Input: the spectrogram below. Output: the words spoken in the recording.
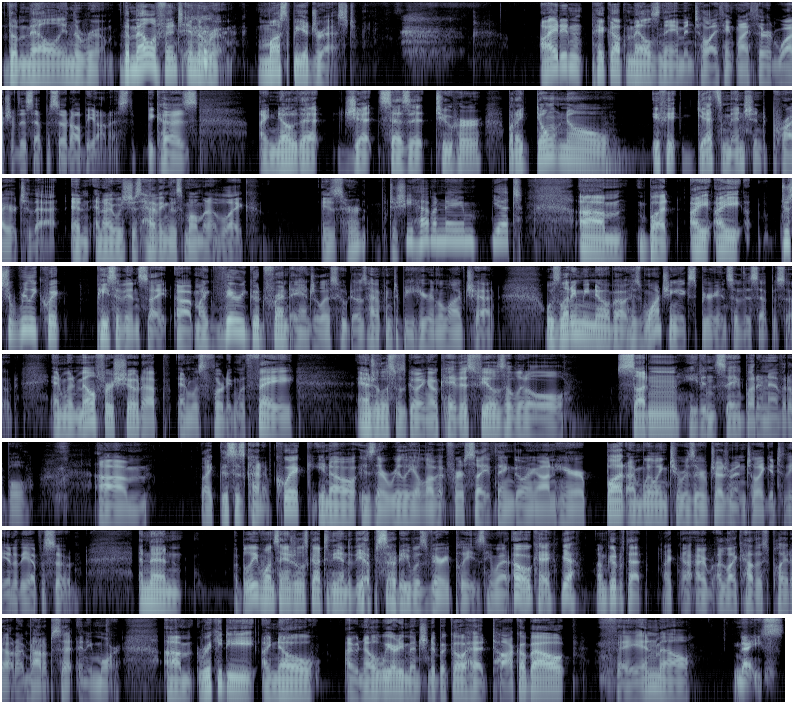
the Mel in the room. The elephant in the room must be addressed. I didn't pick up Mel's name until I think my third watch of this episode, I'll be honest, because I know that Jet says it to her, but I don't know if it gets mentioned prior to that. And and I was just having this moment of like, is her does she have a name yet? Um, but I I just a really quick piece of insight. Uh, my very good friend Angelus, who does happen to be here in the live chat, was letting me know about his watching experience of this episode. And when Mel first showed up and was flirting with Faye, Angelus was going, okay, this feels a little sudden. He didn't say, but inevitable. Um, like this is kind of quick. You know, is there really a love at first sight thing going on here? But I'm willing to reserve judgment until I get to the end of the episode. And then I believe once Angelus got to the end of the episode, he was very pleased. He went, "Oh, okay, yeah, I'm good with that. I, I, I like how this played out. I'm not upset anymore." Um, Ricky D, I know, I know we already mentioned it, but go ahead, talk about Faye and Mel. Nice.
